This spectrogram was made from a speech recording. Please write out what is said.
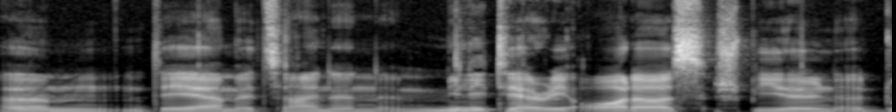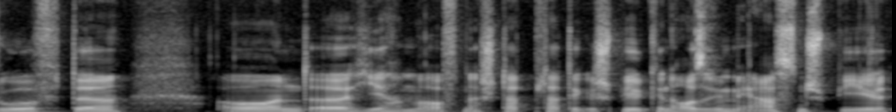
ähm, der mit seinen Military Orders spielen äh, durfte. Und äh, hier haben wir auf einer Stadtplatte gespielt, genauso wie im ersten Spiel.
